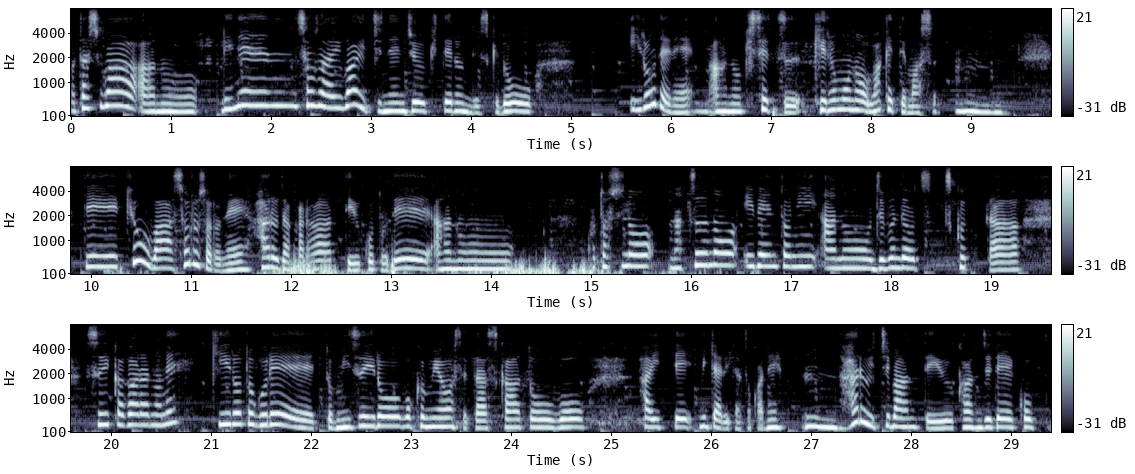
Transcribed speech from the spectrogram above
私はあのリネン素材は一年中着てるんですけど色でねあの季節着るものを分けてます。うん、で今日はそろそろね春だからっていうことであの今年の夏のイベントにあの自分で作ったスイカ柄のね黄色とグレーと水色を組み合わせたスカートを履いてみたりだとかね、うん、春一番っていう感じでこう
